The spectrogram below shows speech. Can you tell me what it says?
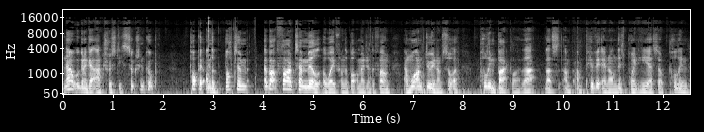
Now we're going to get our trusty suction cup, pop it on the bottom, about 5-10 mil away from the bottom edge of the phone. And what I'm doing, I'm sort of pulling back like that. That's I'm, I'm pivoting on this point here, so pulling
